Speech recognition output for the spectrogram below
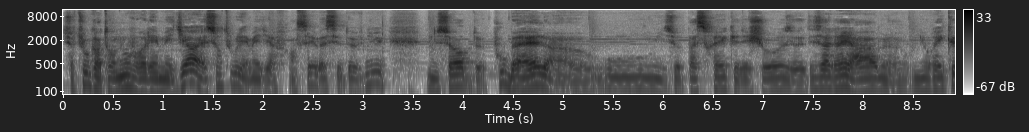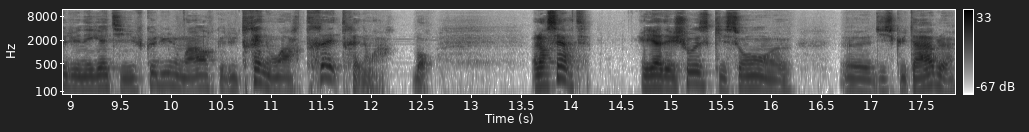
surtout quand on ouvre les médias, et surtout les médias français, bah, c'est devenu une sorte de poubelle euh, où il se passerait que des choses désagréables, où il n'y aurait que du négatif, que du noir, que du très noir, très très noir. Bon. Alors certes, il y a des choses qui sont euh, discutables,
